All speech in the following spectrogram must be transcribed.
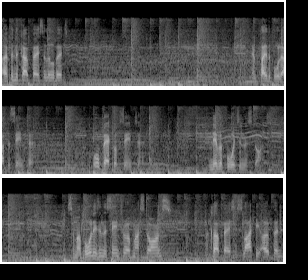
Open the club face a little bit. And play the ball out the center. Or back of center. Never forwards in the stance. So my ball is in the center of my stance. My club face is slightly open.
